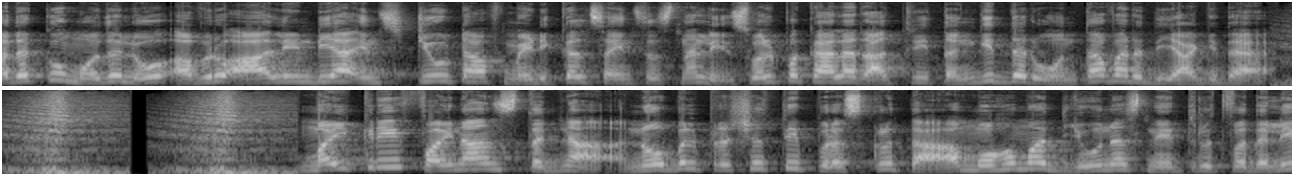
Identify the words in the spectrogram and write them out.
ಅದಕ್ಕೂ ಮೊದಲು ಅವರು all India institute of medical ಸೈನ್ಸಸ್ನಲ್ಲಿ ಸ್ವಲ್ಪ ಕಾಲ ರಾತ್ರಿ ತಂಗಿದ್ದರು ಅಂತ ವರದಿಯಾಗಿದೆ. ಮೈಕ್ರಿ ಫೈನಾನ್ಸ್ ತಜ್ಞ, ನೊಬೆಲ್ ಪ್ರಶಸ್ತಿ ಪುರಸ್ಕೃತ ಮೊಹಮ್ಮದ್ ಯೂನಸ್ ನೇತೃತ್ವದಲ್ಲಿ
